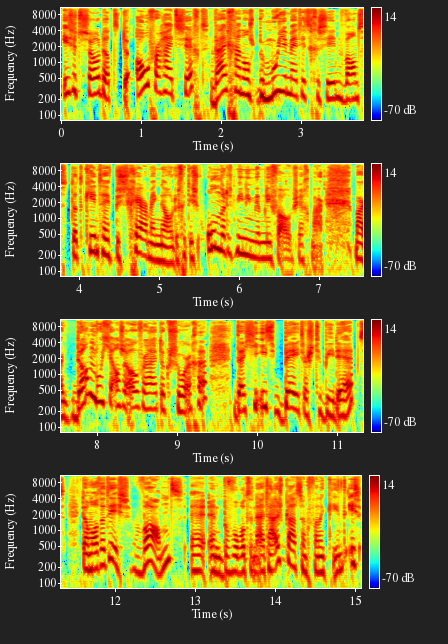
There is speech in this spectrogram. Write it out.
is het zo dat de overheid zegt: wij gaan ons bemoeien met dit gezin, want dat kind heeft bescherming nodig. Het is onder het minimumniveau, zeg maar. Maar dan moet je als overheid ook zorgen dat je iets beters te bieden hebt dan wat het is. Want, eh, en bijvoorbeeld een uithuisplaatsing van een kind is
